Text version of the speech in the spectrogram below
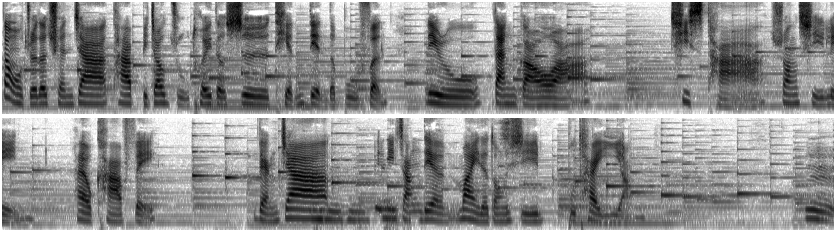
但我觉得全家它比较主推的是甜点的部分，例如蛋糕啊、cheese 塔啊、双麒麟，还有咖啡。两家便利商店卖的东西不太一样。嗯，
